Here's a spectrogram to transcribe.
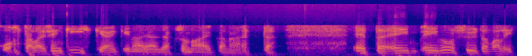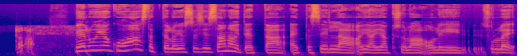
kohtalaisen kiihkeänkin ajanjakson aikana, että, että ei, ei ole syytä valittaa. Minä luin jonkun haastattelu, jossa sinä sanoit, että, että sillä ajanjaksolla oli, sulle,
